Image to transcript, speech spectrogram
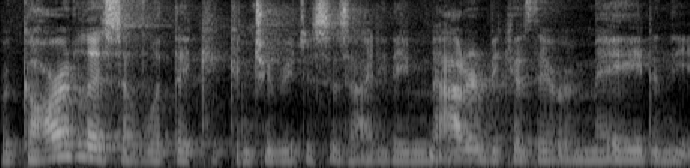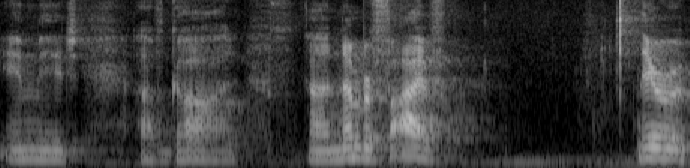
regardless of what they could contribute to society. They mattered because they were made in the image of God. Uh, number five, they were,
